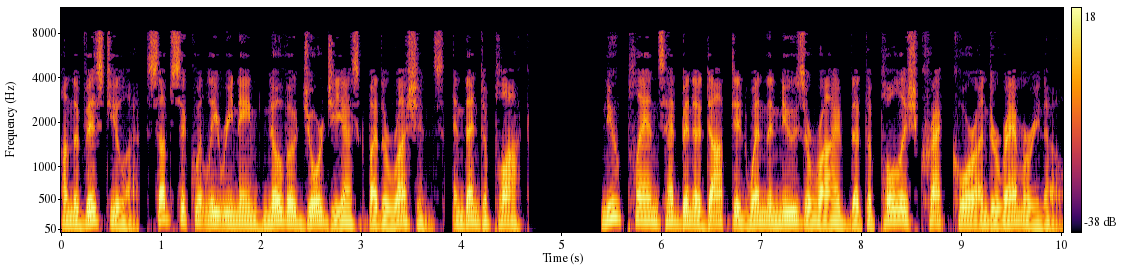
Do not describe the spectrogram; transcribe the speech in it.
on the Vistula, subsequently renamed Novogeorgievsk by the Russians, and then to Plock. New plans had been adopted when the news arrived that the Polish crack corps under Ramorino,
